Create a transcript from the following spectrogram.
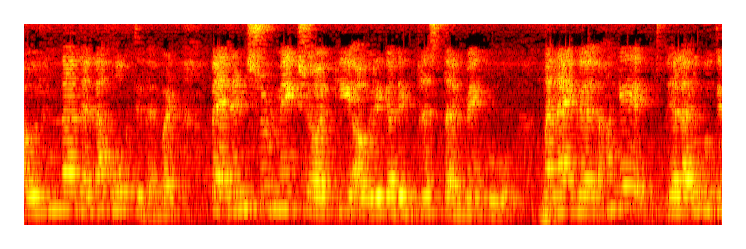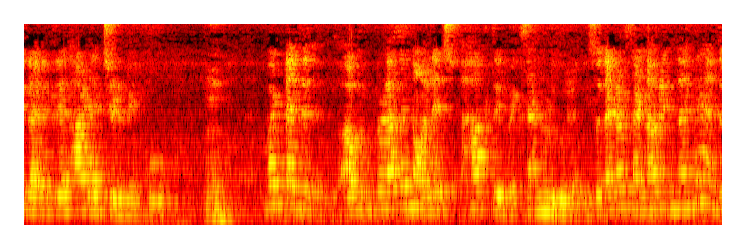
ಅವರಿಂದ ಅದೆಲ್ಲ ಹೋಗ್ತಿದೆ. But parents should make sure ಕಿ ಅವ್ರಿಗೆ ಅದಕ್ಕೆ ಡ್ರೆಸ್ ತರಬೇಕು. ಮನ್ಯಾಗ ಹಂಗೆ ಎಲ್ಲಾರು ಕೂತಿದಾರೆ ಅಂದ್ರೆ ಹಾಡ್ ಹಚ್ಚಿಡ್ಬೇಕು. ಬಟ್ ಅದು ಅವ್ರೊಳಗ ನಾಲೆಜ್ ಹಾಕ್ತಿರ್ಬೇಕು ಸಣ್ಣ ಹುಡುಗರಲ್ಲಿ. ಸೊ ದಟ್ ಅವ್ರು ಸಣ್ಣವರಿಂದಾನೇ ಅದು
